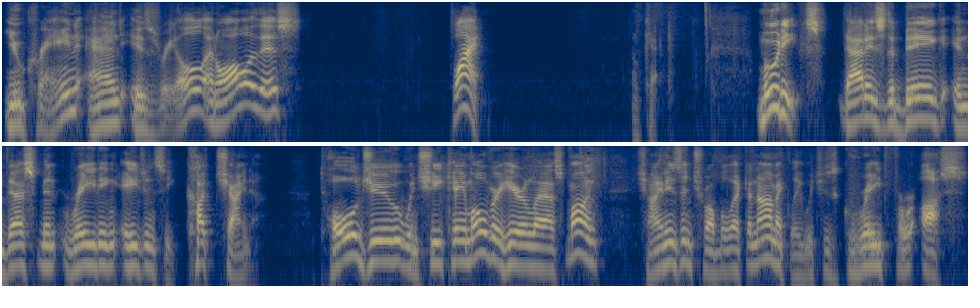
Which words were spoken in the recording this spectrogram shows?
Ukraine and Israel and all of this, flying. Okay. Moody's, that is the big investment rating agency, cut China told you when she came over here last month, China's in trouble economically, which is great for us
